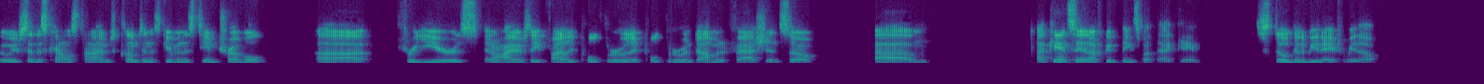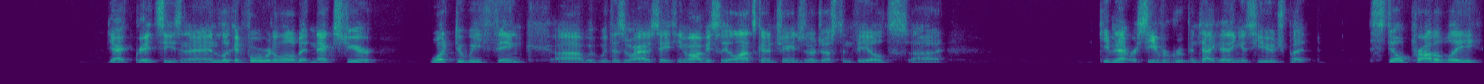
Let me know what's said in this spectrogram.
we've said this countless times. Clemson has given this team trouble uh, for years, and Ohio State finally pulled through, and they pulled through in dominant fashion. So um, I can't say enough good things about that game. Still going to be an A for me, though. Yeah, great season. And looking forward a little bit next year what do we think uh, with, with, this Ohio State team? Obviously, a lot's going to change. No Justin Fields. Uh, keeping that receiver group intact, I think, is huge, but still probably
